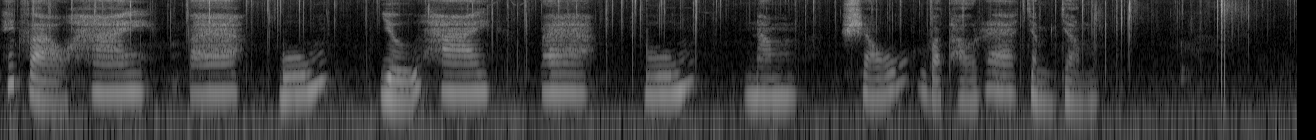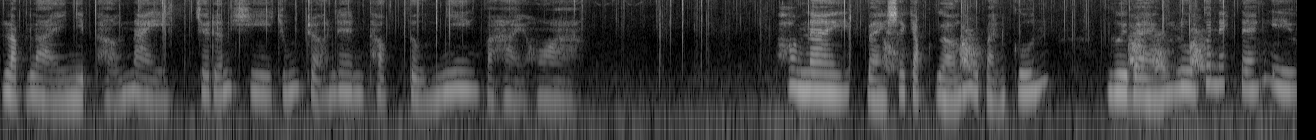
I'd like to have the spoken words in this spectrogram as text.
Hít vào 2, 3, 4, giữ 2, 3, 4, 5, 6 và thở ra chậm chậm. Lặp lại nhịp thở này cho đến khi chúng trở nên thật tự nhiên và hài hòa. Hôm nay bạn sẽ gặp gỡ một bạn cuốn, Người bạn luôn có nét đáng yêu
